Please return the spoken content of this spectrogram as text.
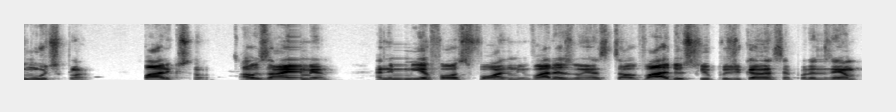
múltipla, Parkinson, Alzheimer, anemia falciforme, várias doenças, vários tipos de câncer, por exemplo,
